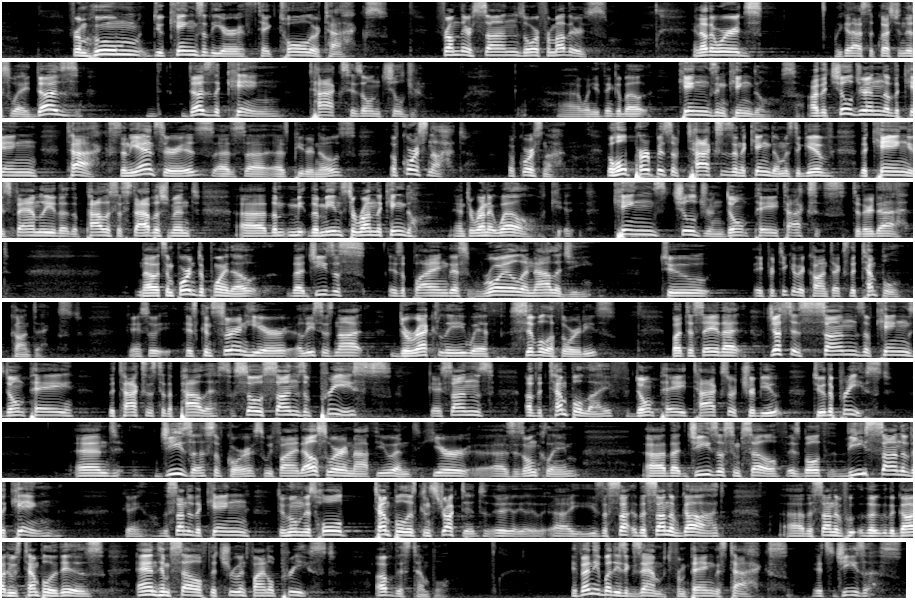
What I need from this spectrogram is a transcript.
From whom do kings of the earth take toll or tax? From their sons or from others? In other words, we could ask the question this way Does, does the king tax his own children? Uh, when you think about kings and kingdoms, are the children of the king taxed? And the answer is, as, uh, as Peter knows, of course not. Of course not. The whole purpose of taxes in a kingdom is to give the king, his family, the, the palace establishment, uh, the, the means to run the kingdom and to run it well. King's children don't pay taxes to their dad. Now, it's important to point out that Jesus is applying this royal analogy to a particular context, the temple context. Okay, so his concern here, at least, is not directly with civil authorities but to say that just as sons of kings don't pay the taxes to the palace, so sons of priests, okay, sons of the temple life, don't pay tax or tribute to the priest. And Jesus, of course, we find elsewhere in Matthew and here as his own claim, uh, that Jesus himself is both the son of the king, okay, the son of the king to whom this whole temple is constructed. Uh, uh, he's the son, the son of God, uh, the Son of who, the, the God whose temple it is, and himself the true and final priest of this temple. If anybody's exempt from paying this tax, it's Jesus.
